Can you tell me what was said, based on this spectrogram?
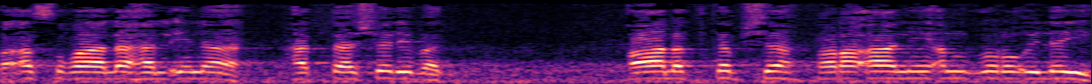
فأصغى لها الإناء حتى شربت. قالت كبشة فرآني أنظر إليه.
